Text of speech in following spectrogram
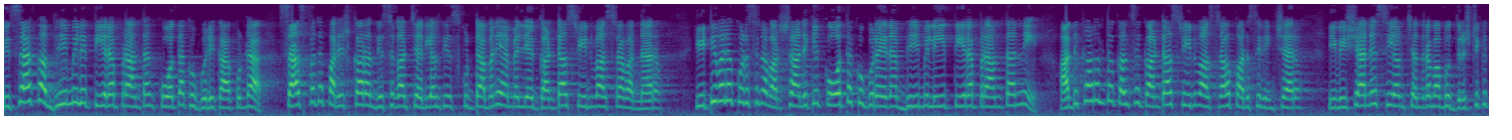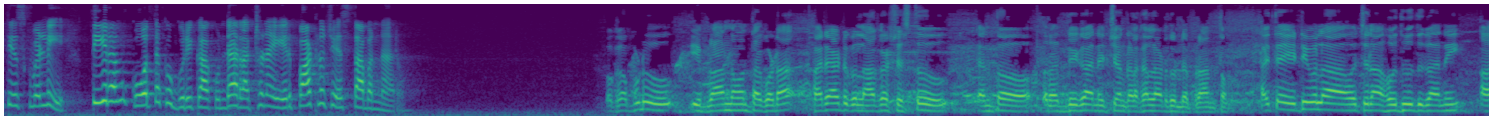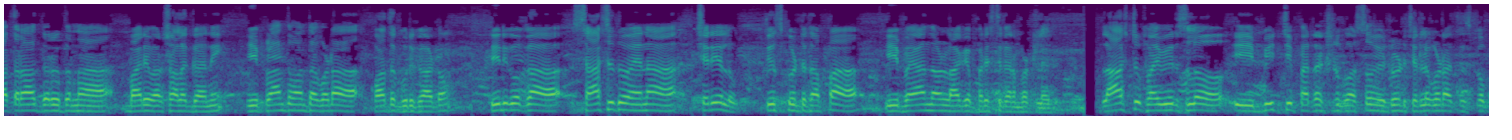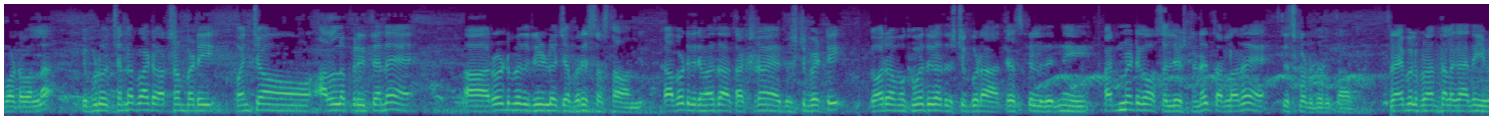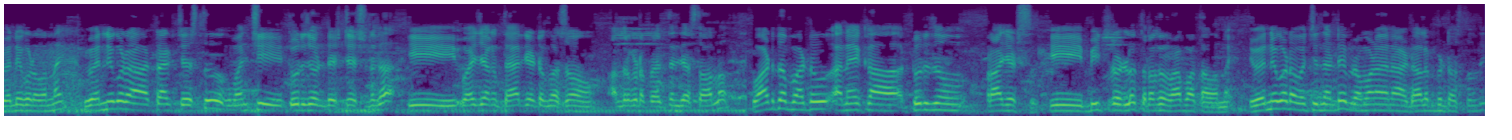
విశాఖ భీమిలి తీర ప్రాంతం కోతకు గురి కాకుండా శాశ్వత పరిష్కారం దిశగా చర్యలు తీసుకుంటామని ఎమ్మెల్యే గంటా శ్రీనివాసరావు అన్నారు. ఇటీవల కురిసిన వర్షానికి కోతకు గురైన భీమిలి తీర ప్రాంతాన్ని అధికారులతో కలిసి గంటా శ్రీనివాసరావు పరిశీలించారు. ఈ విషయాన్ని సీఎం చంద్రబాబు దృష్టికి తీసుకువెళ్ళి తీరం కోతకు గురి కాకుండా రక్షణ ఏర్పాట్లు చేస్తామన్నారు. ఒకప్పుడు ఈ ప్రాంతం అంతా కూడా పర్యాటకులను ఆకర్షిస్తూ ఎంతో రద్దీగా నిత్యం కలకలాడుతుండే ప్రాంతం. అయితే ఇటీవల వచ్చిన హుదూద్ కానీ ఆ తర్వాత జరుగుతున్న భారీ వర్షాలకు కానీ ఈ ప్రాంతం అంతా కూడా కోతకు గురి కావటం దీనికి ఒక శాశ్వతమైన చర్యలు తీసుకుంటే తప్ప ఈ భయాందోళన ఆగే పరిస్థితి కనబడట్లేదు లాస్ట్ ఫైవ్ ఇయర్స్లో ఈ బీచ్ పరిరక్షణ కోసం ఎటువంటి చర్యలు కూడా తీసుకోకపోవడం వల్ల ఇప్పుడు చిన్నపాటి వర్షం పడి కొంచెం అల్లలు పెరిగితేనే రోడ్డు మీద నీళ్ళు వచ్చే పరిస్థితి వస్తూ ఉంది. కాబట్టి దీని మీద తక్షణమే దృష్టి పెట్టి గౌరవ ముఖ్యమంత్రి గారి దృష్టికి కూడా తీసుకెళ్ళి దీన్ని పర్మనెంట్గా ఒక సొల్యూషన్ అనేది త్వరలోనే తీసుకోవడం జరుగుతూ ఉంది. ట్రైబల్ ప్రాంతాలు కానీ ఇవన్నీ కూడా ఉన్నాయి. ఇవన్నీ కూడా అట్రాక్ట్ చేస్తూ ఒక మంచి టూరిజం డెస్టినేషన్గా ఈ వైజాగ్ తయారు చేయడం కోసం అందరూ కూడా ప్రయత్నం చేస్తా ఉన్నాం. వాటితో పాటు అనేక టూరిజం ప్రాజెక్ట్స్ ఈ బీచ్ రోడ్లో త్వరగా రాబోతా ఉన్నాయి. ఇవన్నీ కూడా వచ్చిందంటే బ్రహ్మాండమైన డెవలప్మెంట్ వస్తుంది.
